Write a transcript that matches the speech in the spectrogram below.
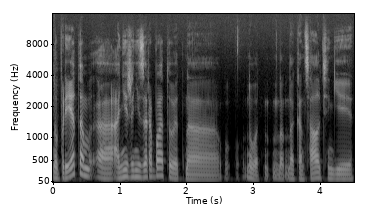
Но при этом а, они же не зарабатывают на, ну, вот, на, на консалтинге.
